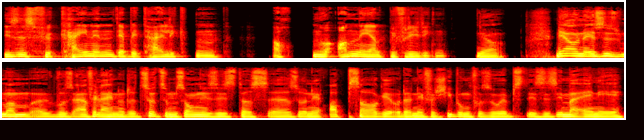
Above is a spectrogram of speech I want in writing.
ist es für keinen der Beteiligten auch nur annähernd befriedigend. Ja. Ja, und es ist, was auch vielleicht noch dazu zum Sagen ist, ist, dass äh, so eine Absage oder eine Verschiebung von so etwas, das ist immer eine,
